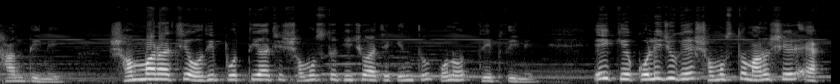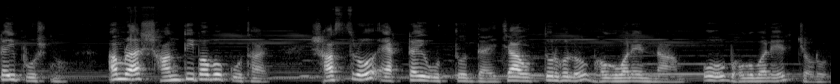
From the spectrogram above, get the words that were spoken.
শান্তি নেই। সম্মান আছে অধিপত্তি আছে, সমস্ত কিছু আছে, কিন্তু কোনো তৃপ্তি নেই। এই কলিযুগে সমস্ত মানুষের একটাই প্রশ্ন, আমরা শান্তি পাবো কোথায়? শাস্ত্র একটাই উত্তর দেয়, যা উত্তর হলো ভগবানের নাম ও ভগবানের চরণ।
